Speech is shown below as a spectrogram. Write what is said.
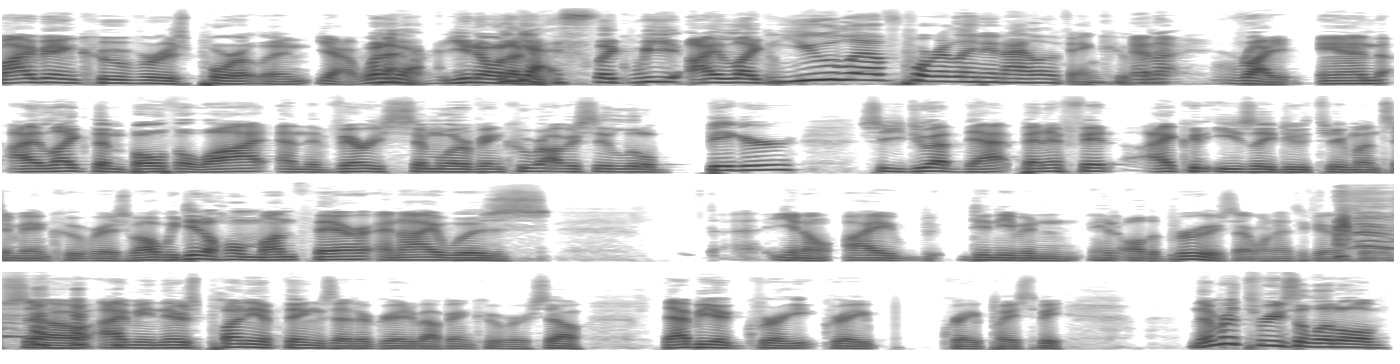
My Vancouver is Portland. Yeah, whatever. Yeah. You know what I mean? Yes. Like we, I like You love Portland and I love Vancouver. And I, right, and I like them both a lot, and they're very similar. Vancouver, obviously, a little bigger, so you do have that benefit. I could easily do three months in Vancouver as well. We did a whole month there, and I was, uh, you know, I didn't even hit all the breweries I wanted to go to. So, I mean, there's plenty of things that are great about Vancouver. So that'd be a great, great, great place to be. Number three is a little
